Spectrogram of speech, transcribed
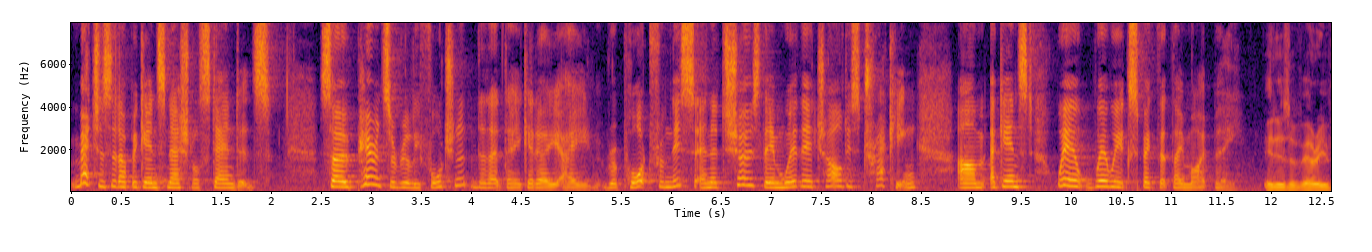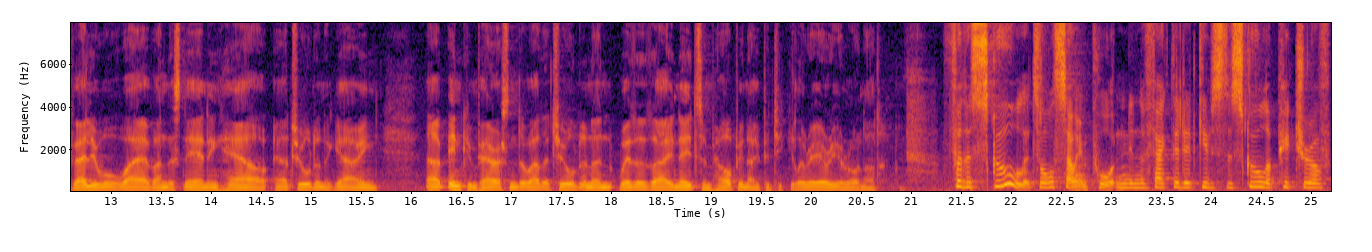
matches it up against national standards. So parents are really fortunate that they get a, a, report from this and it shows them where their child is tracking um, against where, where we expect that they might be. It is a very valuable way of understanding how our children are going uh, in comparison to other children and whether they need some help in a particular area or not. For the school, it's also important in the fact that it gives the school a picture of,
